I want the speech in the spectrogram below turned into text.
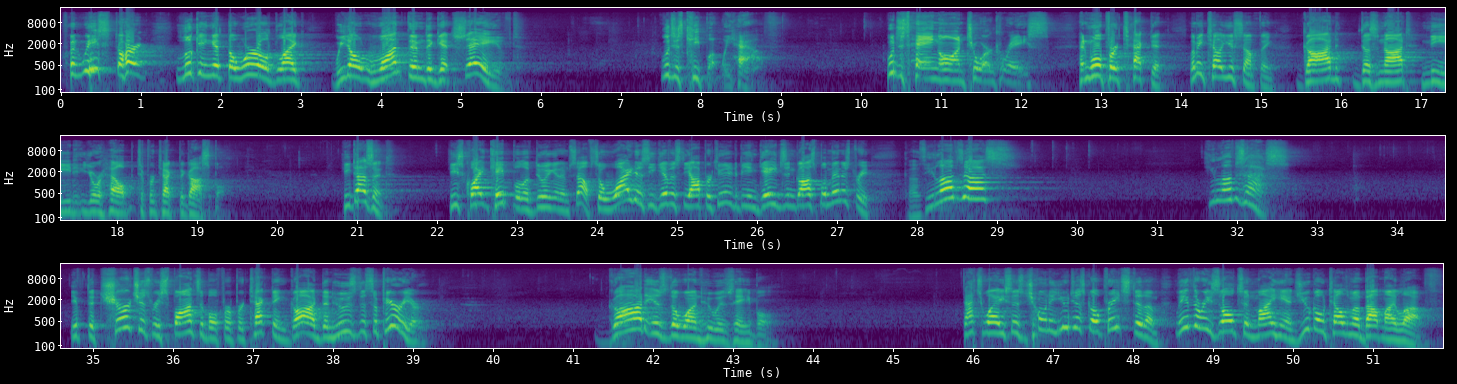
When we start looking at the world like we don't want them to get saved, We'll just keep what we have. We'll just hang on to our grace and we'll protect it. Let me tell you something God does not need your help to protect the gospel. He doesn't. He's quite capable of doing it himself. So, why does he give us the opportunity to be engaged in gospel ministry? Because he loves us. He loves us. If the church is responsible for protecting God, then who's the superior? God is the one who is able. That's why he says, Jonah, you just go preach to them. Leave the results in my hands. You go tell them about my love.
